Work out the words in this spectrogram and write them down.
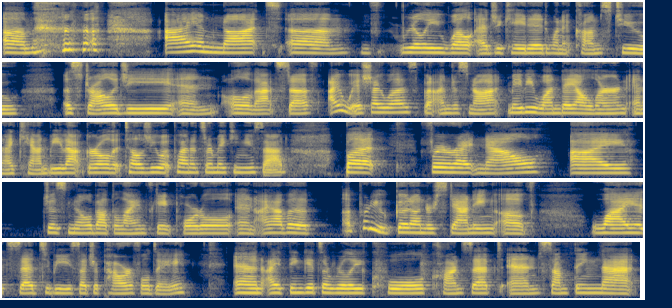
Um, I am not um, really well educated when it comes to astrology and all of that stuff. I wish I was, but I'm just not. Maybe one day I'll learn and I can be that girl that tells you what planets are making you sad. But for right now, I just know about the Lionsgate portal and I have a, a pretty good understanding of why it's said to be such a powerful day. And I think it's a really cool concept and something that,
